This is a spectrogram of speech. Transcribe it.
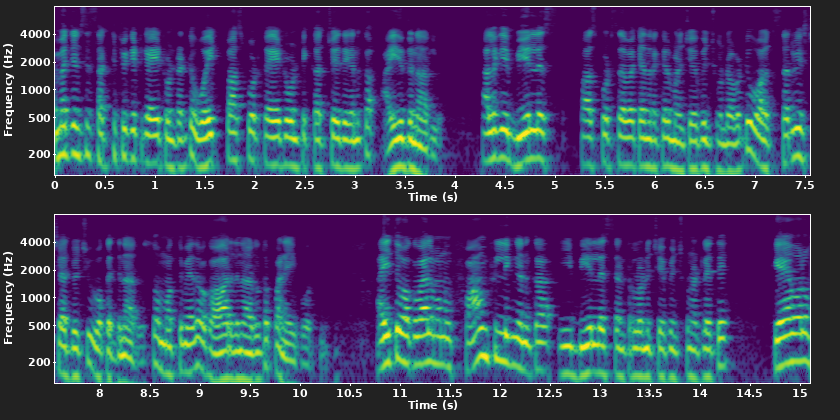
ఎమర్జెన్సీ సర్టిఫికేట్కి అయ్యేటువంటి అంటే వైట్ పాస్పోర్ట్కి అయ్యేటువంటి ఖర్చు అయితే కనుక ఐదు దినార్లు అలాగే బిఎల్ఎస్ పాస్పోర్ట్ సేవా కేంద్రానికి వెళ్ళి మనం చేయించుకుంటాం కాబట్టి వాళ్ళకి సర్వీస్ ఛార్జ్ వచ్చి ఒక దినారు. సో మొత్తం మీద ఒక ఆరు దినారులతో పని అయిపోతుంది. అయితే ఒకవేళ మనం ఫామ్ ఫిల్లింగ్ కనుక ఈ బిఎల్ఎస్ సెంటర్లోనే చేయించుకున్నట్లయితే కేవలం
